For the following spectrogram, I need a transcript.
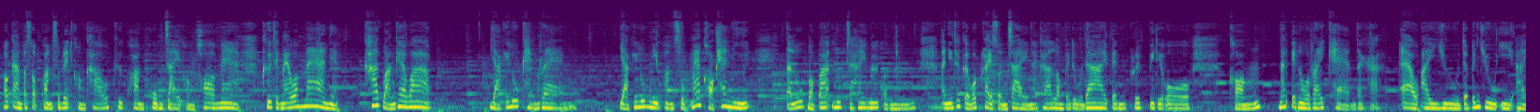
เพราะการประสบความสำเร็จของเขาคือความภูมิใจของพ่อแม่ คือถึงแม้ว่าแม่เนี่ยคาดหวังแค่ว่า อยากให้ลูกแข็งแรง อยากให้ลูกมีความสุขแม่ขอแค่นี้แต่ลูกบอกว่าลูกจะให้มากกว่านั้น อันนี้ถ้าเกิดว่าใครสนใจนะคะ ลองไปดูได้เป็นคลิปวิดีโอของนักเปียโนไร้แขนนะคะ L I U W E I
